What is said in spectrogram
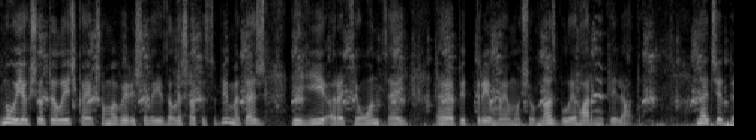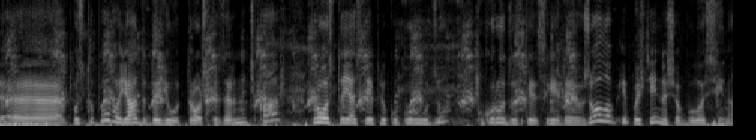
ну якщо теличка, якщо ми вирішили її залишати собі, ми теж її раціон цей е, підтримуємо, щоб в нас були гарні телята. Значить, е, поступово я додаю трошки зерничка, просто я сиплю кукурудзу, кукурудзу скидаю в жолоб і постійно, щоб було сіно.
